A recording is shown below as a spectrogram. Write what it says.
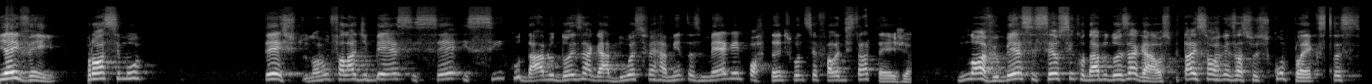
E aí vem, próximo texto, nós vamos falar de BSC e 5W2H, duas ferramentas mega importantes quando você fala de estratégia. 9. O BSC e o 5W2H. Hospitais são organizações complexas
